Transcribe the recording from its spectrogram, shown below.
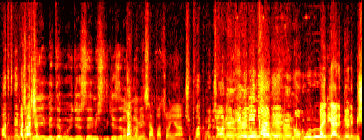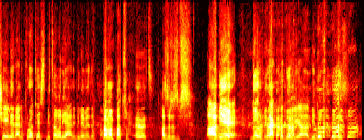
Hadi gidelim. Acaba İyi Mete bu videoyu sevmiştir kesin amına Bak mı bir koyayım. insan patron ya? Çıplak mı? Can evren bileyim ol, can yani. evren ol. Uhu. Hayır yani böyle bir şeyler hani protest bir tavır yani bilemedim. Tamam patron. Evet. Hazırız biz. Abi dur bir dakika dur ya bir dur bir dur.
